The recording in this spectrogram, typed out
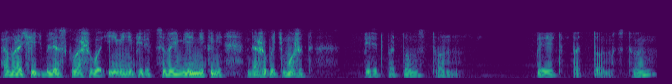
омрачить блеск вашего имени перед современниками, даже, быть может, перед потомством. Перед потомством?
